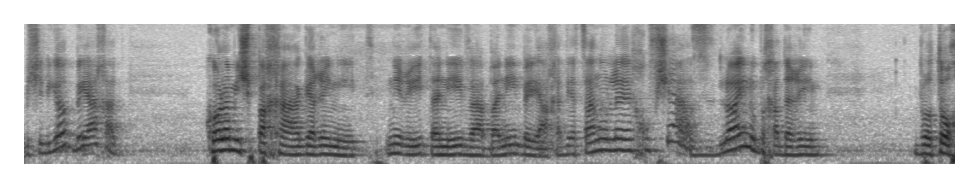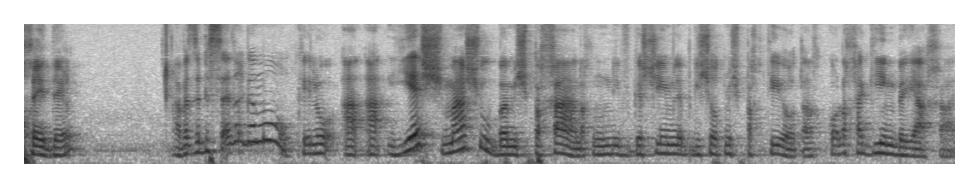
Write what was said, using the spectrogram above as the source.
בשביל להיות ביחד. כל המשפחה הגרעינית, נירית, אני והבנים ביחד, יצאנו לחופשה, אז לא היינו בחדרים באותו חדר, אבל זה בסדר גמור, כאילו, יש משהו במשפחה, אנחנו נפגשים לפגישות משפחתיות, אנחנו כל החגים ביחד.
